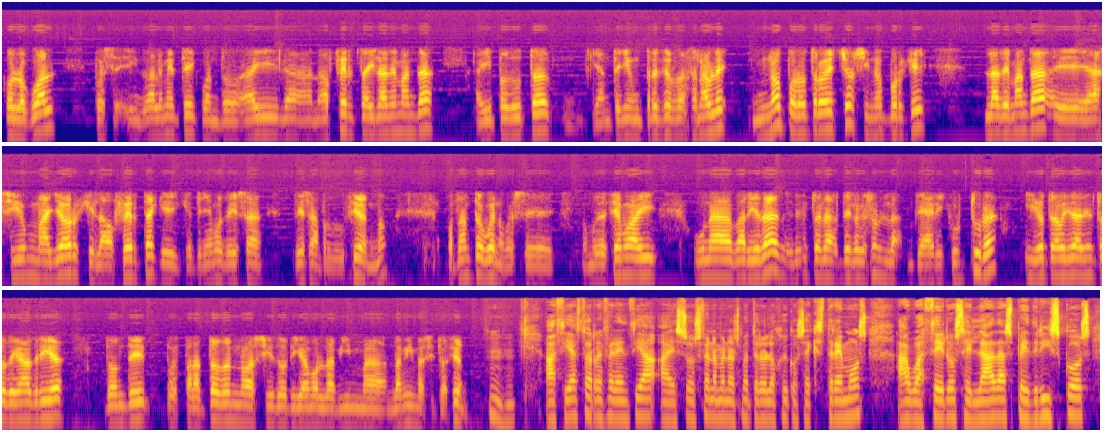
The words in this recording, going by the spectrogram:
con lo cual, pues indudablemente cuando hay la, oferta y la demanda, hay productos que han tenido un precio razonable, no por otro hecho, sino porque la demanda eh, ha sido mayor que la oferta que, teníamos de esa, de esa producción, ¿no? Por tanto, bueno, pues eh, como decíamos, hay una variedad dentro de, de lo que son la, de agricultura y otra variedad dentro de ganadería donde pues para todos no ha sido digamos la misma la misma situación. Hacía esto referencia a esos fenómenos meteorológicos extremos, aguaceros, heladas, pedriscos,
